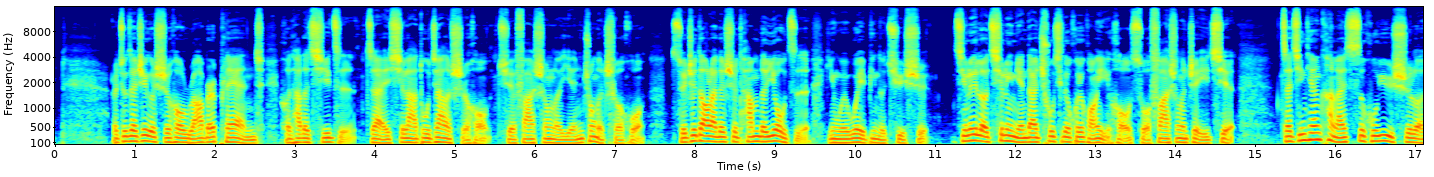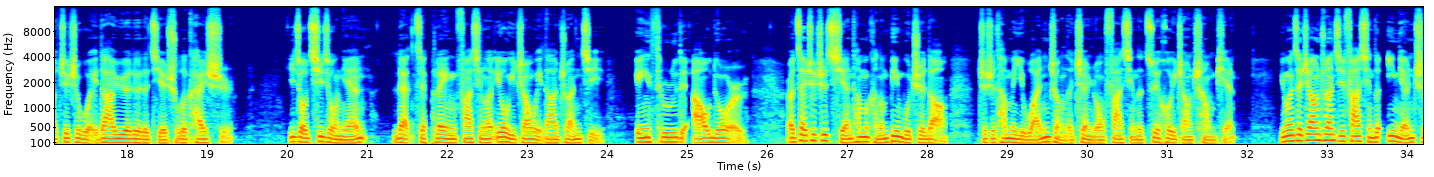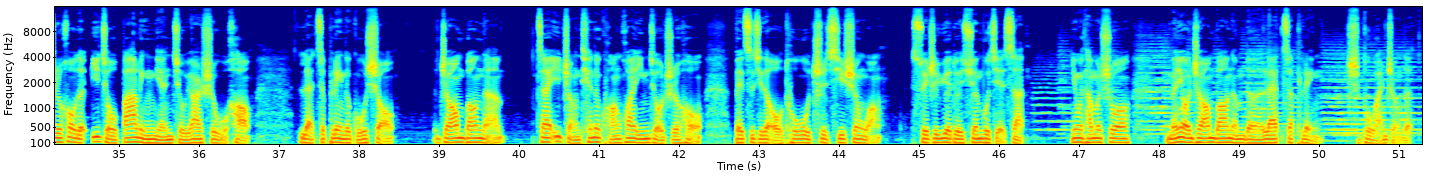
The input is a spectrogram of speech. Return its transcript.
而就在这个时候，Robert Plant 和他的妻子在希腊度假的时候，却发生了严重的车祸。随之到来的是他们的幼子因为胃病的去世。经历了七零年代初期的辉煌以后，所发生的这一切，在今天看来似乎预示了这支伟大乐队的结束的开始。一九七九年，Led Zeppelin 发行了又一张伟大专辑《In Through the Outdoor》，而在这之前，他们可能并不知道。这是他们以完整的阵容发行的最后一张唱片，因为在这张专辑发行的一年之后的一九八零年九月二十五号，Led Zeppelin 的鼓手 John Bonham 在一整天的狂欢饮酒之后，被自己的呕吐物窒息身亡，随之乐队宣布解散，因为他们说没有 John Bonham 的 Led Zeppelin 是不完整的。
